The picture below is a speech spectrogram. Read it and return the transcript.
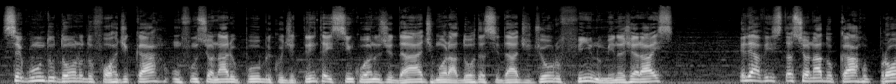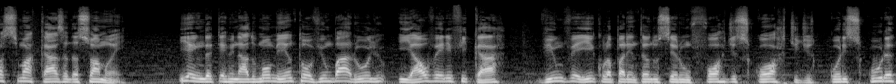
Segundo o dono do Ford K, um funcionário público de 35 anos de idade, morador da cidade de Ouro Fino, Minas Gerais, ele havia estacionado o carro próximo à casa da sua mãe. E em um determinado momento ouviu um barulho e, ao verificar, viu um veículo aparentando ser um Ford Escort de cor escura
